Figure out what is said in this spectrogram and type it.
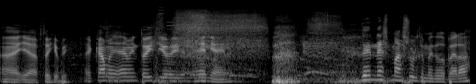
Ε, yeah, αυτό είχε πει. Ε, κάμε, ε, το ίδιο έννοια είναι. Δεν είναι Smash Ultimate εδώ πέρα.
